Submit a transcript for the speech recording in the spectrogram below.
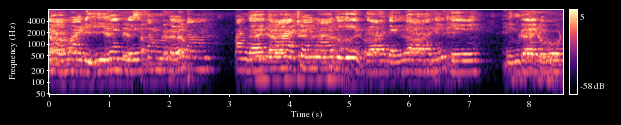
കിങ്കരനമടിയന്റെ സങ്കടം പങ്കജാക്ഷണീർക്കടയാനിധേ നിൻകരുണയില്ലെങ്കിൽ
